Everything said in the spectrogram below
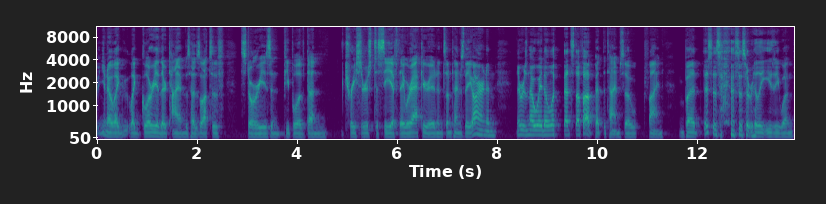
you know like like glory of their times has lots of stories and people have done tracers to see if they were accurate and sometimes they aren't and there was no way to look that stuff up at the time so fine but this is this is a really easy one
